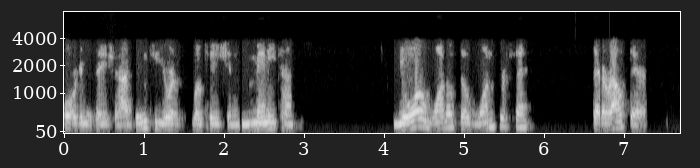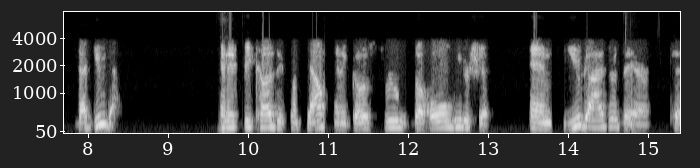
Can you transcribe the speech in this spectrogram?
organization. I've been to your location many times. You're one of the 1% that are out there that do that. And it's because it comes down and it goes through the whole leadership. And you guys are there to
